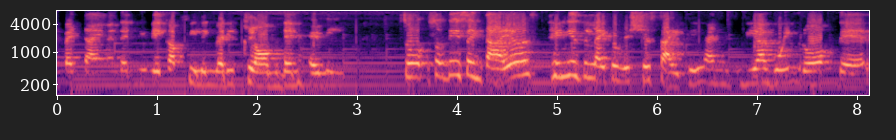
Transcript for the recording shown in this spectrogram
and bedtime and then we wake up feeling very clogged and heavy so so this entire thing is like a vicious cycle and we are going wrong there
